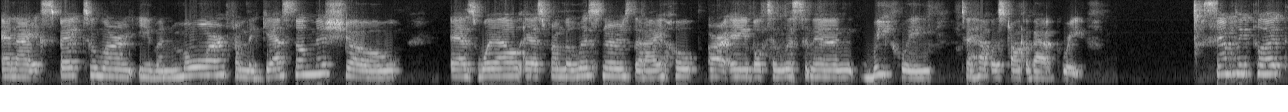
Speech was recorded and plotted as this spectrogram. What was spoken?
and I expect to learn even more from the guests on this show, as well as from the listeners that I hope are able to listen in weekly to help us talk about grief. Simply put,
